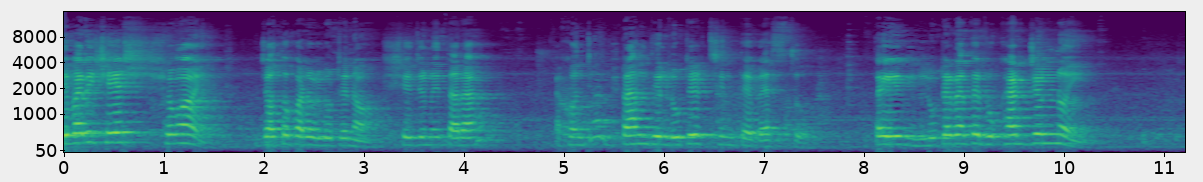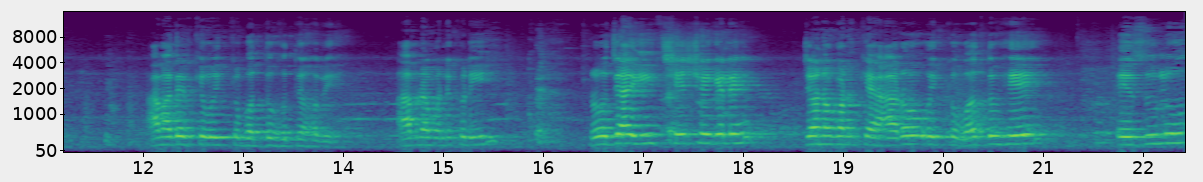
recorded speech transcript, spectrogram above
এবারই শেষ সময়, যত পারো লুটে নাও। সেজন্যই তারা এখন প্রাণ দিয়ে লুটের চিনতে ব্যস্ত। তাই লুটেরাদের রুখার জন্যই আমাদেরকে ঐক্যবদ্ধ হতে হবে। আমরা মনে করি, রোজা ঈদ শেষ হয়ে গেলে জনগণকে আরও ঐক্যবদ্ধ হয়ে এই জুলুম,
